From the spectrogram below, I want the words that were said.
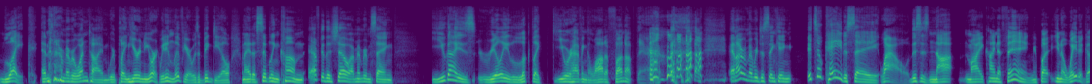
like. And then I remember one time we were playing here in New York. We didn't live here, it was a big deal. And I had a sibling come after the show. I remember him saying, You guys really looked like you were having a lot of fun up there. and I remember just thinking, it's okay to say, wow, this is not my kind of thing, but you know, way to go,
